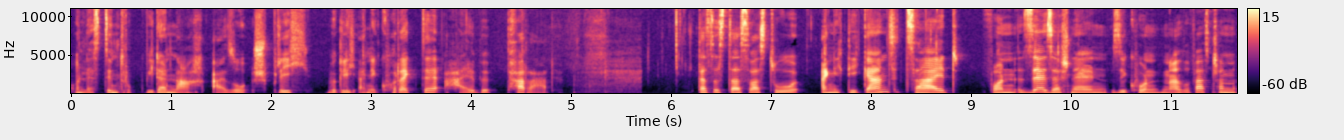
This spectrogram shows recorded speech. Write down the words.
und lässt den Druck wieder nach. Also sprich wirklich eine korrekte halbe Parade. Das ist das, was du eigentlich die ganze Zeit von sehr, sehr schnellen Sekunden, also fast schon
